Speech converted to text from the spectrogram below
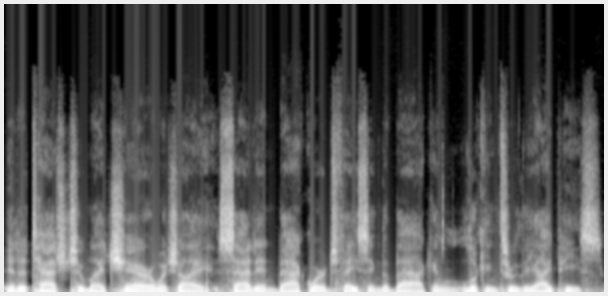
It attached to my chair, which I sat in backwards, facing the back and looking through the eyepiece.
